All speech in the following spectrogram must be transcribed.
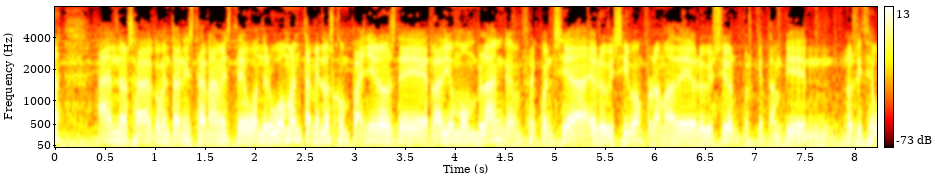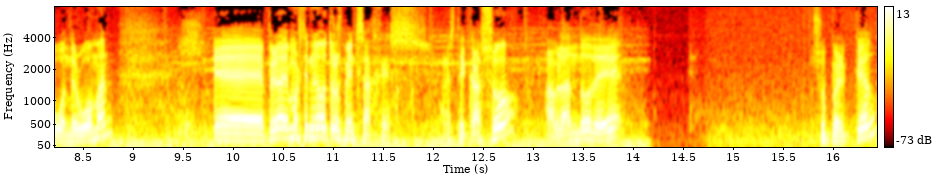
ah, nos ha comentado en Instagram este Wonder Woman. También los compañeros de Radio Mont Blanc en frecuencia Eurovisiva, un programa de Eurovisión, pues que también nos dice Wonder Woman. Eh, pero hemos tenido otros mensajes. En este caso, hablando de Supergirl.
